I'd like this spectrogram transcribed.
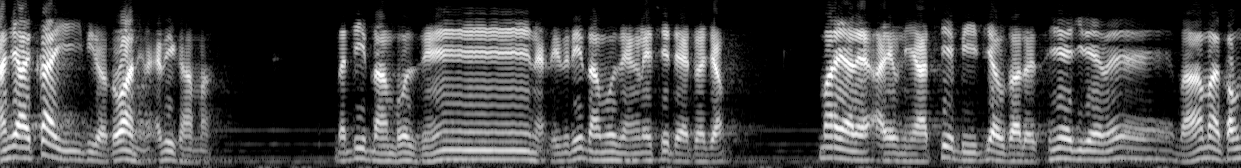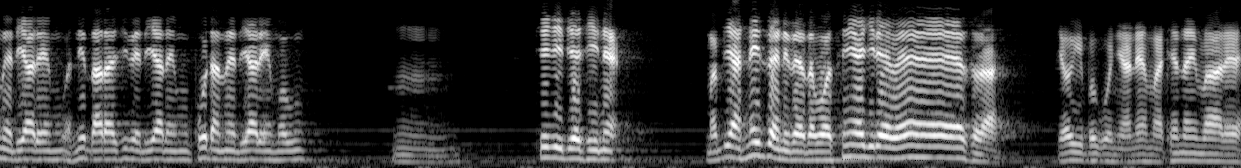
အညာကြိုက်ပြီးတော့သွားနေတယ်အဲ့ဒီခါမှာတတိတံဘုဇင်တဲ့ဒီတတိတံဘုဇင်ကလေးဖြစ်တဲ့အတွက်ကြောင့်မှားရတဲ့အာယုန်ညာဖြစ်ပြီးပြောက်သွားလို့ဆင်းရဲကြီးတယ်ပဲဘာမှကောင်းတဲ့တရားတွေမဟုတ်အနှစ်သာရရှိတဲ့တရားတွေမဟုတ်ဖို့တန်တဲ့တရားတွေမဟုတ်ဘူးอืมဖြစ်ကြည့်ပြည့်ကြည့်နဲ့မပြနှိမ့်ဆက်နေတဲ့သဘောဆင်းရဲကြီးတယ်ပဲဆိုတာယောဂီပုဂ္ဂိုလ်ညာထဲမှာထင်နိုင်ပါတယ်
